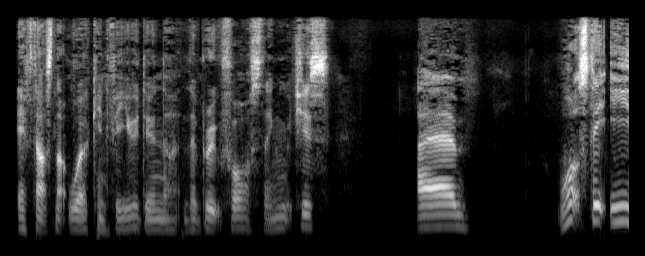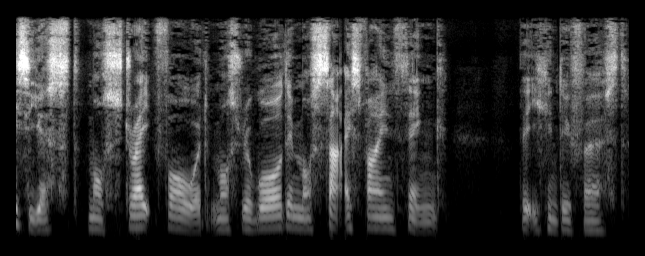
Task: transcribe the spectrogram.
if that's not working for you, doing the, the brute force thing, which is, um, what's the easiest, most straightforward, most rewarding, most satisfying thing that you can do first?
